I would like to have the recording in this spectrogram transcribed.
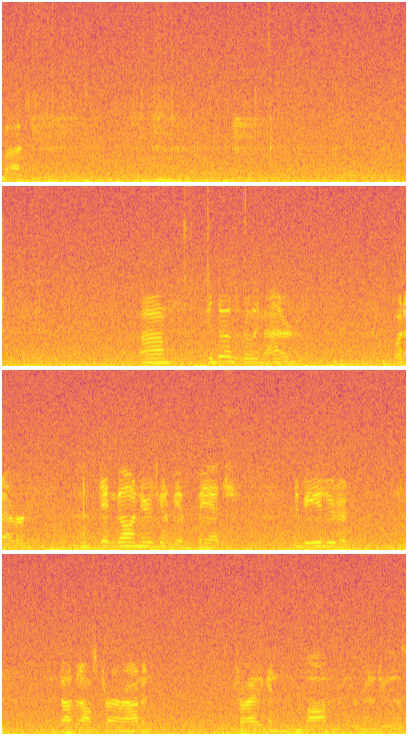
But. Um, it doesn't really matter. Whatever. Getting going here is going to be a bitch. It'd be easier to, nothing else, turn around and try it again from the bottom if you're going to do this.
